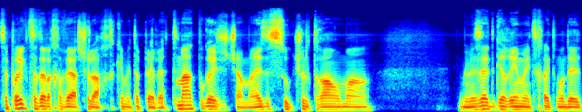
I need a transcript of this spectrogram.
תספרי לי קצת על החוויה שלך כמטפלת. מה את פוגשת שם? איזה סוג של טראומה? עם איזה אתגרים היית צריכה להתמודד?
